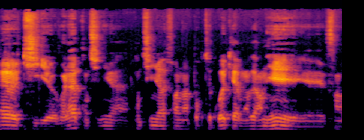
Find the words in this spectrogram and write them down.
euh, qui euh, voilà continue à continue à faire n'importe quoi qu'avant dernier. Enfin,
